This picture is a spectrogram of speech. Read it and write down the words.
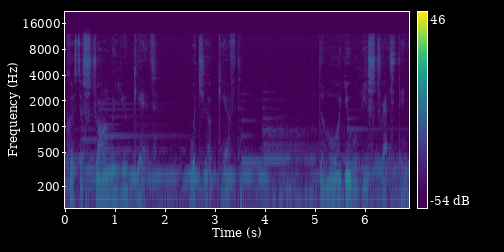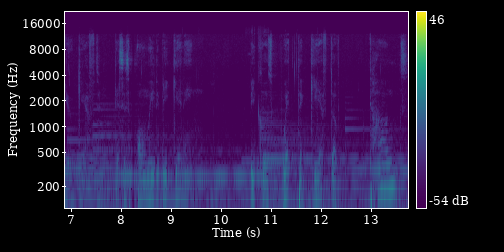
Because the stronger you get with your gift, the more you will be stretched in your gift. This is only the beginning. Because with the gift of tongues,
